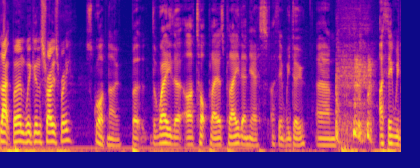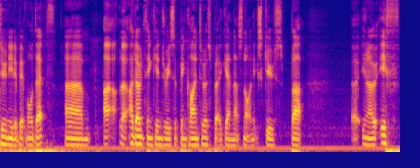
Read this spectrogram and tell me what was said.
Blackburn, Wigan, Shrewsbury? Squad, no but the way that our top players play, then yes, I think we do. Um, I think we do need a bit more depth. Um, I, look, I don't think injuries have been kind to us, but again, that's not an excuse. But uh, you know, if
